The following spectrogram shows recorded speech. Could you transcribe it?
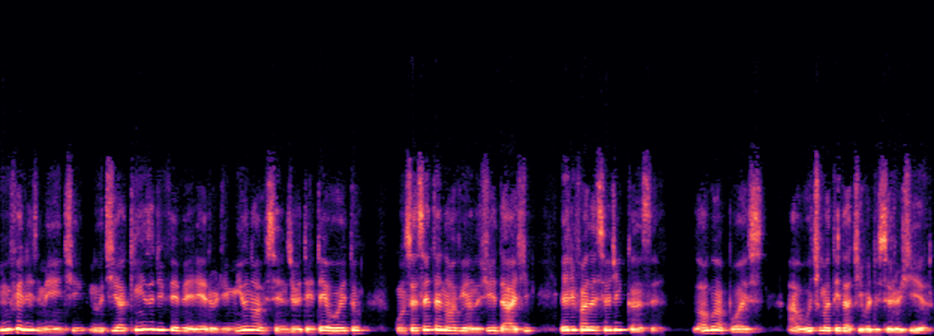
Infelizmente, no dia 15 de fevereiro de 1988, com 69 anos de idade, ele faleceu de câncer, logo após a última tentativa de cirurgia.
